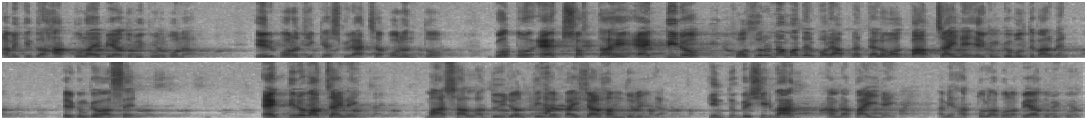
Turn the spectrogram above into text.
আমি কিন্তু হাত তোলায় বেয়াদবি করব না। এরপর জিজ্ঞেস করি আচ্ছা বলেন তো, গত এক সপ্তাহে একদিনও ফজর নামাজের পরে আপনার তেলাওয়াত বাদ যায় না এরকম কেউ বলতে পারবেন? এরকম কেউ আছে? একদিনও বাদ যায় নাই? মাশাল্লাহ দুইজন, তিনজন পাইছে, আলহামদুলিল্লাহ। কিন্তু বেশিরভাগ আমরা পাই নাই। আমি হাত তোলাবো না, বেয়াদবি করব।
